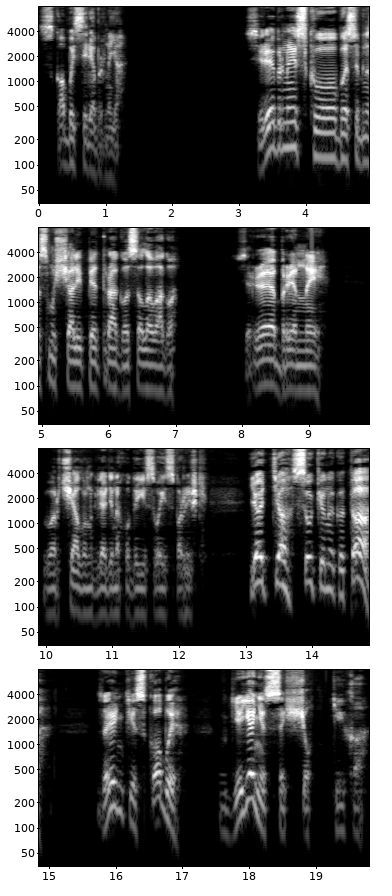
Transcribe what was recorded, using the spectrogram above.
скобы серебряные. Серебряные скобы особенно смущали Петра Госоловаго. Серебряный, — ворчал он, глядя на худые свои спожишки. — Я тебя, сукина кота, за эти скобы в гиене сыщу. — Тихо,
